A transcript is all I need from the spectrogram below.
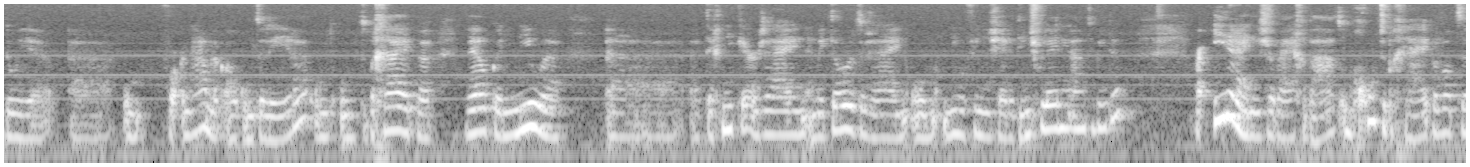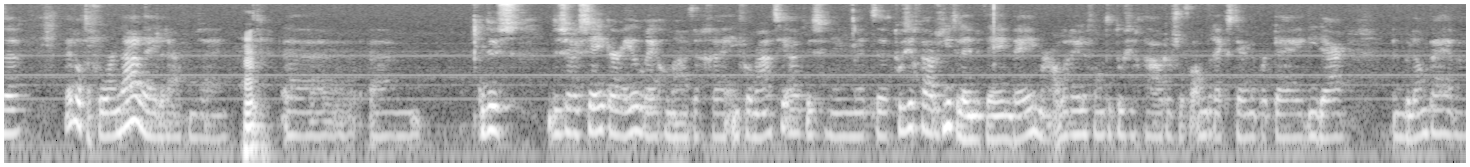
doe je uh, om, voornamelijk ook om te leren, om, om te begrijpen welke nieuwe uh, technieken er zijn en methoden er zijn om nieuwe financiële dienstverlening aan te bieden. Maar iedereen is erbij gebaat om goed te begrijpen wat de, hè, wat de voor- en nadelen daarvan zijn. Hm. Uh, um, dus, dus er is zeker heel regelmatig uh, informatieuitwisseling met toezichthouders, niet alleen met DNB, maar alle relevante toezichthouders of andere externe partijen die daar een belang bij hebben.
